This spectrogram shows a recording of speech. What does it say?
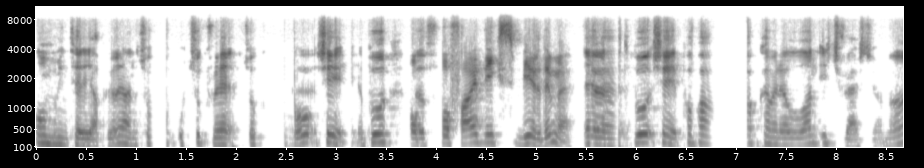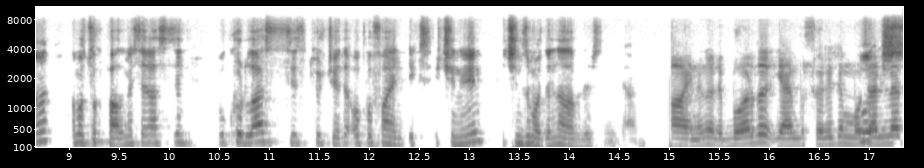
10.000 TL yapıyor. Yani çok uçuk ve çok Bu e, şey bu Oppo Find X1 değil mi? evet bu şey pop-up kameralı olan iç versiyonu ama çok pahalı. Mesela sizin bu kurla siz Türkiye'de Oppo Find X2'nin ikinci modelini alabilirsiniz yani. Aynen öyle. Bu arada yani bu söylediğim modeller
